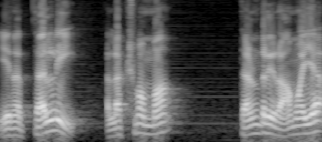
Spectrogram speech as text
ఈయన తల్లి లక్ష్మమ్మ తండ్రి రామయ్య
